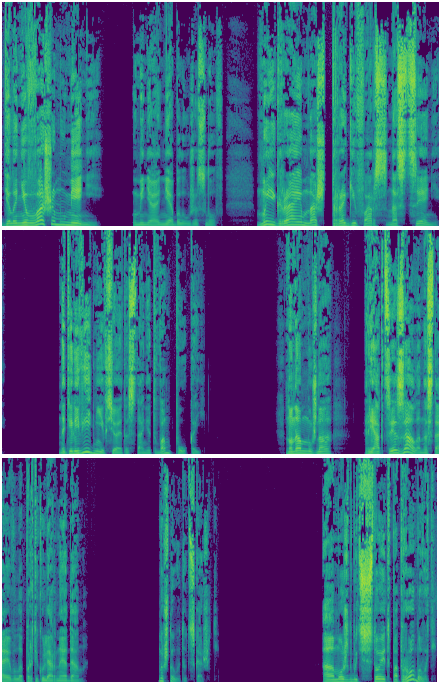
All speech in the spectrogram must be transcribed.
дело не в вашем умении». У меня не было уже слов. Мы играем наш трагифарс на сцене. На телевидении все это станет вампукой. Но нам нужна реакция зала, настаивала партикулярная дама. Ну что вы тут скажете? А может быть, стоит попробовать?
